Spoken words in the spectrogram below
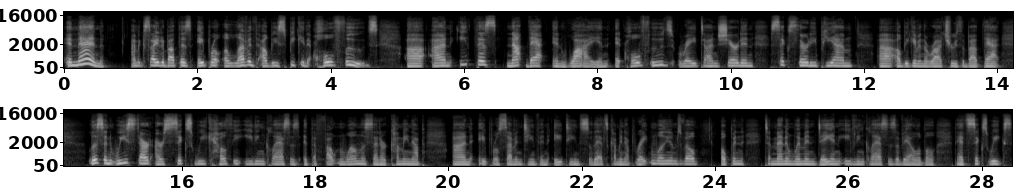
And then I'm excited about this. April 11th, I'll be speaking at Whole Foods uh, on Eat This, Not That, and Why. And at Whole Foods, right on Sheridan, 6.30 p.m., uh, I'll be giving the raw truth about that. Listen, we start our six week healthy eating classes at the Fountain Wellness Center coming up on April 17th and 18th. So that's coming up right in Williamsville. Open to men and women, day and evening classes available. That's six weeks,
